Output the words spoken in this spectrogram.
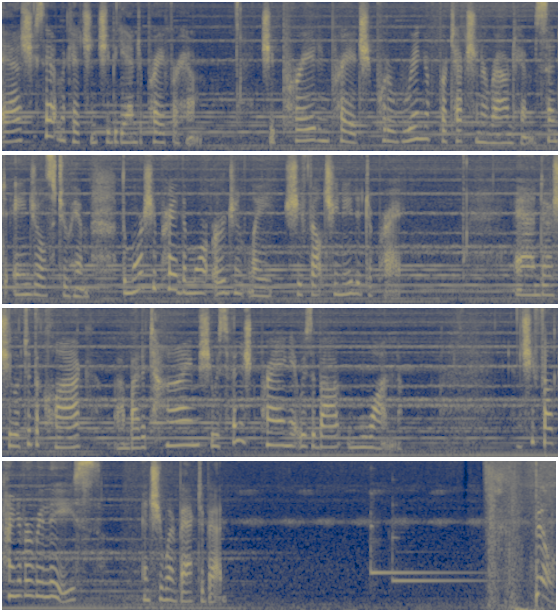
As she sat in the kitchen, she began to pray for him. She prayed and prayed. She put a ring of protection around him, sent angels to him. The more she prayed, the more urgently she felt she needed to pray. And uh, she looked at the clock. Uh, by the time she was finished praying, it was about one. And she felt kind of a release, and she went back to bed. Bill,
